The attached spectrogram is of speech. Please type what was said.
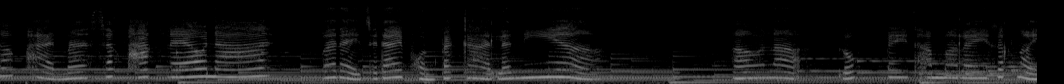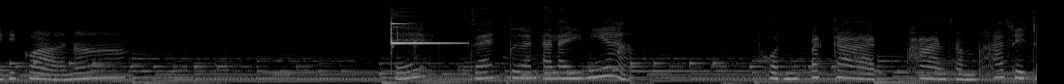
ก็ผ่านมาสักพักแล้วนะ เมื่อไหร่จะได้ผลประกาศแล้วเนี่ย เอาล่ะ ลุกไปทำอะไรสักหน่อยดีกว่านะ เอ๊ะ แจ้งเตือนอะไรเนี่ย ผลประกาศผ่านสัมภาษณ์เซโจ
